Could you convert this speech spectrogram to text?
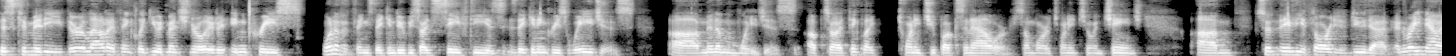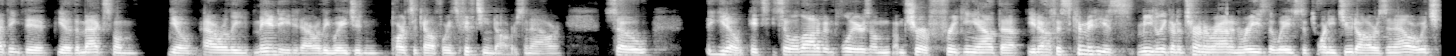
this committee, they're allowed, I think, like you had mentioned earlier, to increase. One of the things they can do besides safety is, is they can increase wages, uh, minimum wages up to, I think, like 22 bucks an hour, somewhere 22 and change. Um, so they have the authority to do that. And right now, I think that, you know, the maximum you know, hourly mandated hourly wage in parts of California is fifteen dollars an hour. So, you know, it's so a lot of employers, I'm, I'm sure, are freaking out that you know this committee is immediately going to turn around and raise the wage to twenty two dollars an hour, which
